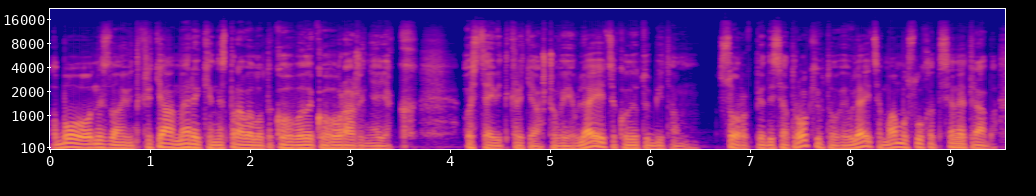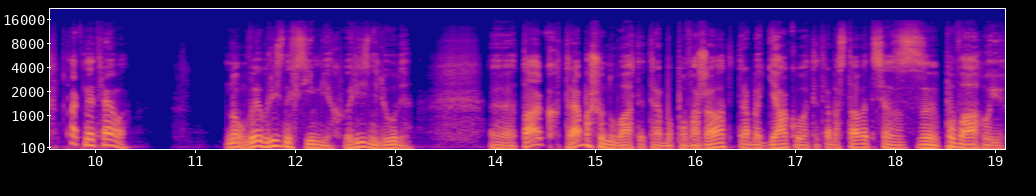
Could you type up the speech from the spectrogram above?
Або, не знаю, відкриття Америки не справило такого великого враження, як ось це відкриття, що виявляється, коли тобі там 40-50 років, то виявляється, маму слухатися не треба. Так не треба. Ну, ви в різних сім'ях, ви різні люди. Е, так, треба шанувати, треба поважати, треба дякувати, треба ставитися з повагою,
